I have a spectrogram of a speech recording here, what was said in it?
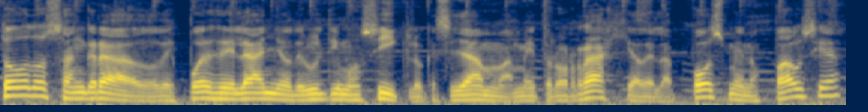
Todo sangrado después del año del último ciclo, que se llama metrorragia de la posmenopausia,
